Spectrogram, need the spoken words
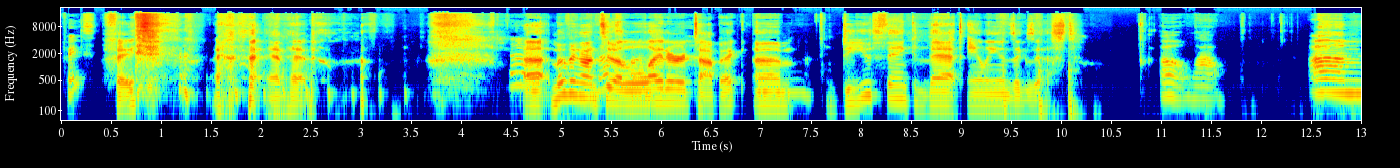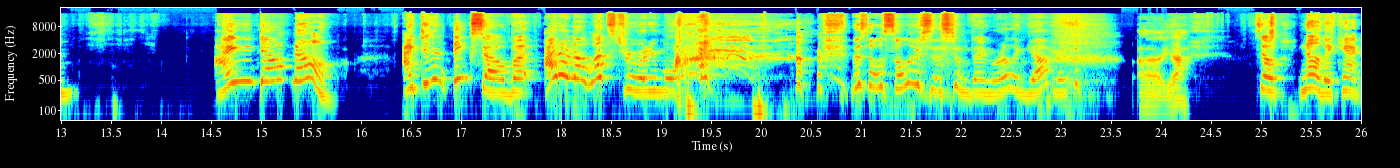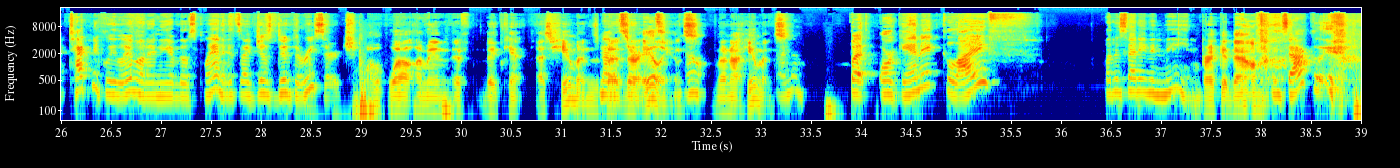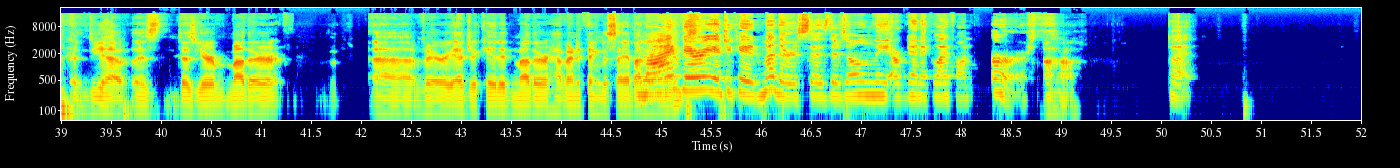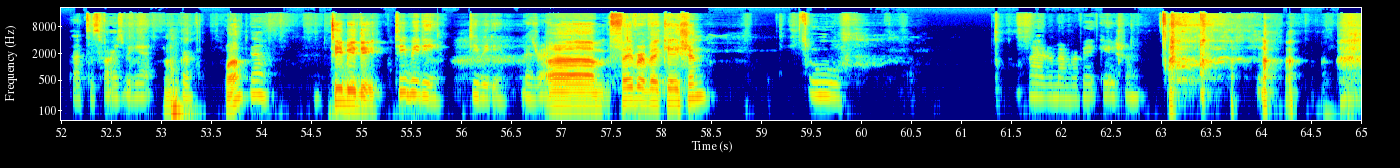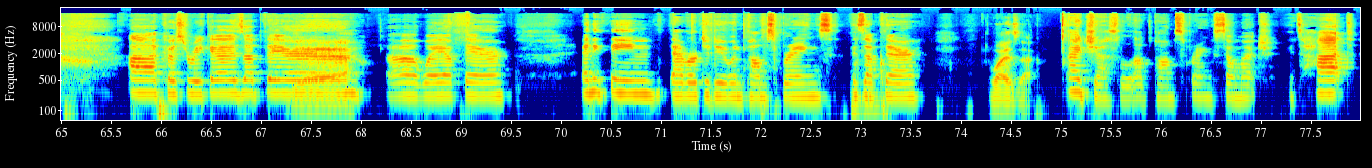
Face. face and head. Uh, moving on to a fun. lighter topic. Um, do you think that aliens exist? oh wow. Um, I don't know. I didn't think so, but I don't know what's true anymore. this whole solar system thing really got me. Uh, yeah. So no, they can't technically live on any of those planets. I just did the research. Well, well, I mean, if they can't as humans, Not but as they're humans. aliens. No. They're not humans. I know. But organic life? What does that even mean? Break it down. Exactly. do you have? Is does your mother, uh, very educated mother, have anything to say about it? My aliens? very educated mother says there's only organic life on Earth, Uh huh. But that's as far as we get. Okay. Well. Yeah. TBD. TBD. TBD is right. Um, favorite vacation? Ooh. I remember vacation. Uh, Costa Rica is up there. Uh, way up there. Anything ever to do in Palm Springs is up there. Why is that? I just love Palm Springs so much. It's hot.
